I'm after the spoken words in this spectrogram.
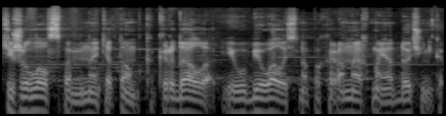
Тяжело вспоминать о том, как рыдала и убивалась на похоронах моя доченька.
